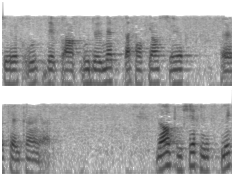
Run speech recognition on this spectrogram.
sur ou, dépendre, ou de mettre sa confiance sur euh, quelqu'un. Donc, le chef il explique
